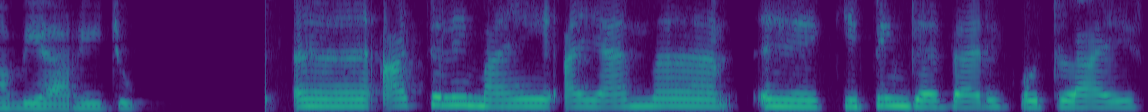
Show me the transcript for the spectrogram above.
നവ്യ അറിയിച്ചു Uh, actually, my I am uh, uh, keeping a very good life.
